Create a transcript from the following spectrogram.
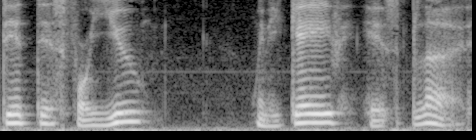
did this for you when He gave His blood,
